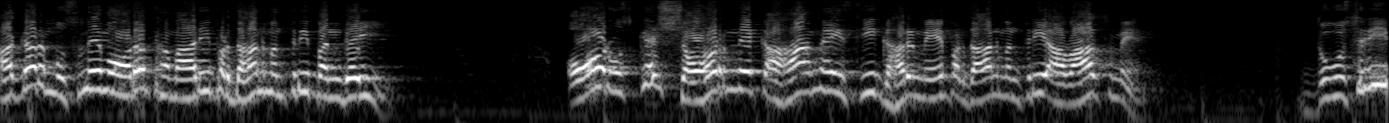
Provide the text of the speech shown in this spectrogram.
अगर मुस्लिम औरत हमारी प्रधानमंत्री बन गई और उसके शौहर ने कहा, मैं इसी घर में, प्रधानमंत्री आवास में, दूसरी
